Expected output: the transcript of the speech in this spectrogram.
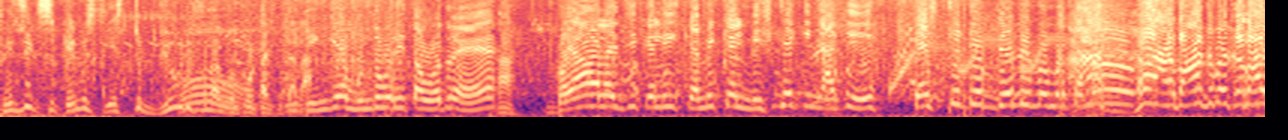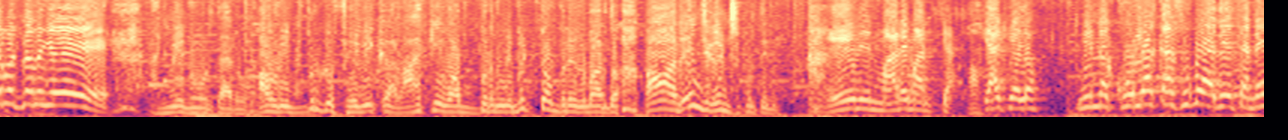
ಫಿಸಿಕ್ಸ್ ಕೆಮಿಸ್ಟ್ರಿ ಎಷ್ಟು ಬ್ಯೂಟಿಫುಲ್ ಆಗಿ ವರ್ಕೌಟ್ ಇದು ಹಿಂಗೆ ಮುಂದುವರಿತಾ ಹೋದ್ರೆ ಬಯಾಲಜಿಕಲಿ ಕೆಮಿಕಲ್ ಮಿಸ್ಟೇಕಿಂಗ್ ಆಗಿ ಟೆಸ್ಟ್ ಟ್ಯೂಬ್ ಬೇಬಿ ಬಂದ್ಬಿಡ್ತಾರೆ ಅದಾಗಬೇಕು ಅದಾಗಬೇಕು ನನಗೆ. ಹಂಗೆ ನೋಡ್ತಾ ಇರು ಫೆವಿಕಲ್ ಫೆವಿಕಾಲ್ ಹಾಕಿ ಒಬ್ಬರನ್ನ ಬಿಟ್ಟು ಒಬ್ರು ಇರಬಾರ್ದು. ಆ ರೇಂಜ್ ಗಂಟಿಸ್ಬಿಡ್ತೀನಿ ಏ ನೀನ್ ಮಾಡೇ ಮಾಡ್ತೀಯ. ಯಾಕೆ ಹೇಳು? ನಿನ್ನ ಕುಲ ಕಸುಬೆ ಅದೇ ತಾನೆ.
